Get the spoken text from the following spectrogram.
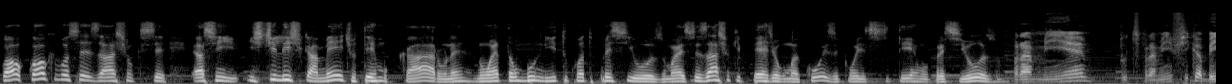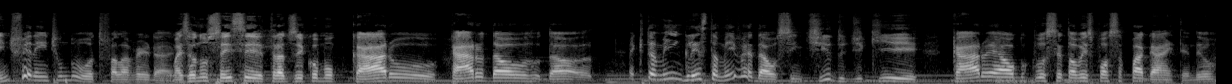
qual, qual que vocês acham que ser assim, estilisticamente o termo caro, né, não é tão bonito quanto precioso, mas vocês acham que perde alguma coisa com esse termo precioso? Para mim é Putz, pra mim fica bem diferente um do outro, falar a verdade. Mas eu não sei se traduzir como caro. Caro dá o. Dá... É que também em inglês também vai dar o sentido de que caro é algo que você talvez possa pagar, entendeu?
